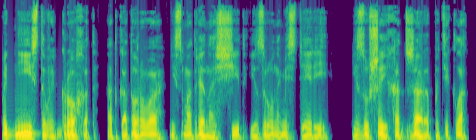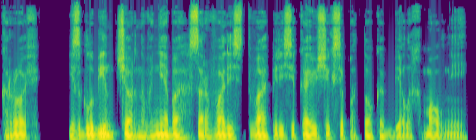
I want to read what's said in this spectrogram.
Под неистовый грохот, от которого, несмотря на щит из руны мистерий, из ушей Хаджара потекла кровь, из глубин черного неба сорвались два пересекающихся потока белых молний.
